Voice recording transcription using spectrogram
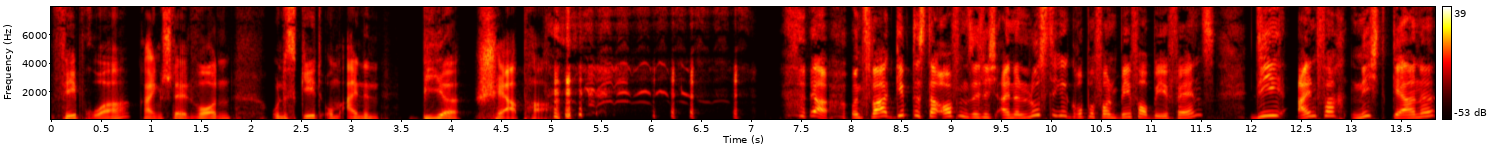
Februar reingestellt worden und es geht um einen Biersherpa. Ja, und zwar gibt es da offensichtlich eine lustige Gruppe von BVB-Fans, die einfach nicht gerne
